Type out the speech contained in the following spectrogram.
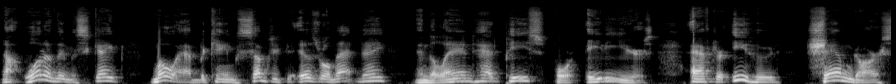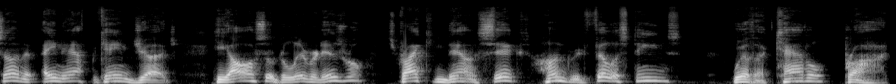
Not one of them escaped. Moab became subject to Israel that day, and the land had peace for 80 years. After Ehud, Shamgar, son of Anath, became judge. He also delivered Israel, striking down 600 Philistines with a cattle prod.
